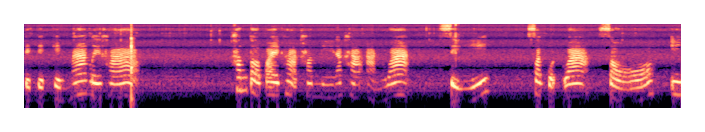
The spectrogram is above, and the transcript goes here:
เด็กๆเก่งมากเลยค่ะคำต่อไปค่ะคำนี้นะคะ อ่านว่า สี สะกดว่า สอ อี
